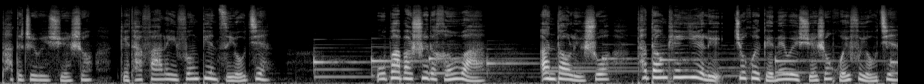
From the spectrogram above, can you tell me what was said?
他的这位学生给他发了一封电子邮件。我爸爸睡得很晚，按道理说他当天夜里就会给那位学生回复邮件。”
